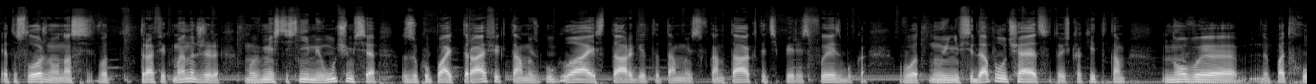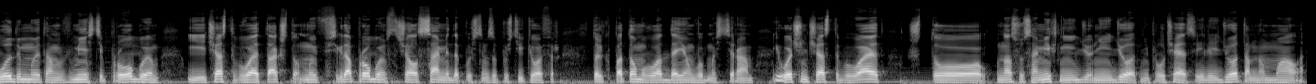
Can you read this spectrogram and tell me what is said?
Это сложно. У нас вот трафик-менеджеры, мы вместе с ними учимся закупать трафик там из Гугла, из Таргета, там из ВКонтакта, теперь из Фейсбука. Вот. Ну и не всегда получается. То есть какие-то там новые подходы мы там вместе пробуем. И часто бывает так, что мы всегда пробуем сначала сами, допустим, запустить офер, только потом его отдаем веб-мастерам. И очень часто бывает, что у нас у самих не идет, не идет, не получается, или идет там, но мало.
